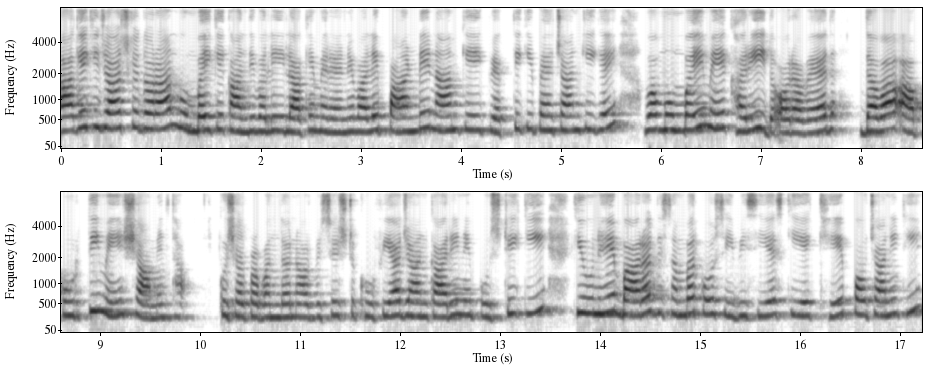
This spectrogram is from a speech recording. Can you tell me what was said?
आगे की जाँच के दौरान मुंबई के कांदीवली इलाके में रहने वाले पांडे नाम के एक व्यक्ति की पहचान की गई। वह मुंबई में खरीद और अवैध दवा आपूर्ति में शामिल था। कुशल प्रबंधन और विशिष्ट खुफिया जानकारी ने पुष्टि की कि उन्हें 12 दिसंबर को सीबीसीएस की एक खेप पहुंचानी थी।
